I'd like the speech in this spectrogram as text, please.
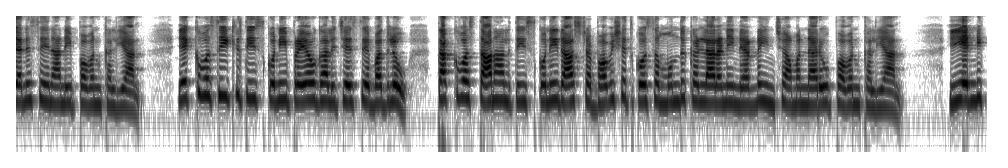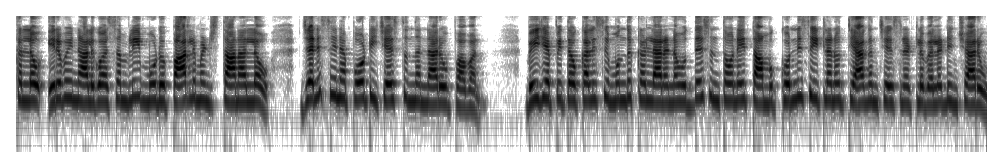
జనసేనాని పవన్ కళ్యాణ్. ఎక్కువ సీట్లు తీసుకుని ప్రయోగాలు చేసే బదులు తక్కువ స్థానాలు తీసుకుని రాష్ట్ర భవిష్యత్ కోసం ముందుకెళ్ళాలని నిర్ణయించామన్నారు పవన్ కళ్యాణ్. ఈ ఎన్నికల్లో ఇరవై నాలుగు అసెంబ్లీ మూడు పార్లమెంట్ స్థానాల్లో జనసేన పోటీ చేస్తుందన్నారు పవన్. బీజేపీతో కలిసి ముందుకెళ్ళాలన్న ఉద్దేశంతోనే తాము కొన్ని సీట్లను త్యాగం చేసినట్లు వెల్లడించారు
